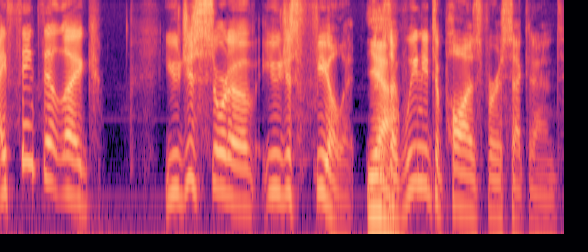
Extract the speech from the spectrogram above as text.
I think that like you just sort of you just feel it. Yeah. It's like we need to pause for a second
